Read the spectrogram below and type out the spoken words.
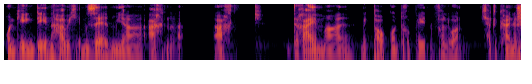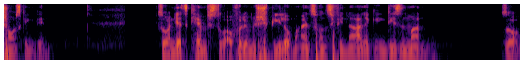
Und gegen den habe ich im selben Jahr 88 dreimal mit Pauken und Trompeten verloren. Ich hatte keine Chance gegen den. So, und jetzt kämpfst du auf Olympischen Spiele um eins ins Finale gegen diesen Mann. So,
